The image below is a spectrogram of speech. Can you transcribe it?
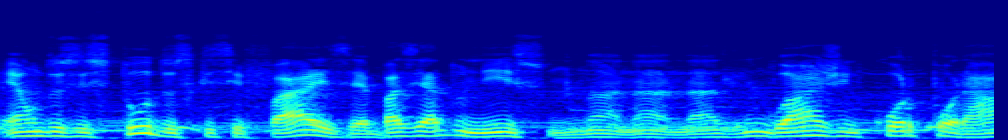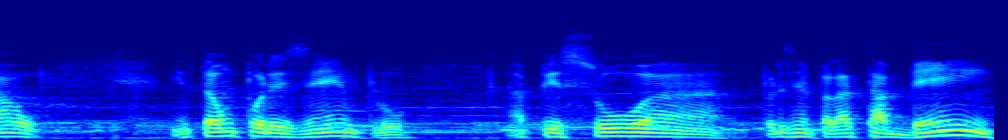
é um dos estudos que se faz, é baseado nisso, na, na, na linguagem corporal. Então, por exemplo, a pessoa, por exemplo, ela está bem,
